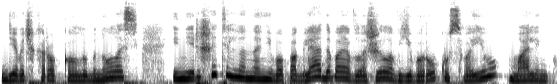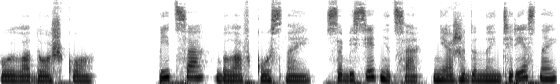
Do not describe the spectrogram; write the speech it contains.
Девочка робко улыбнулась и, нерешительно на него поглядывая, вложила в его руку свою маленькую ладошку. Пицца была вкусной, собеседница неожиданно интересной.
